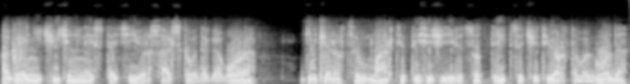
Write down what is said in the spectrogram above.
ограничительные статьи Версальского договора, гитлеровцы в марте 1934 года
